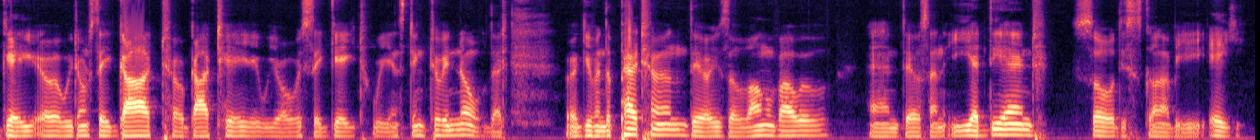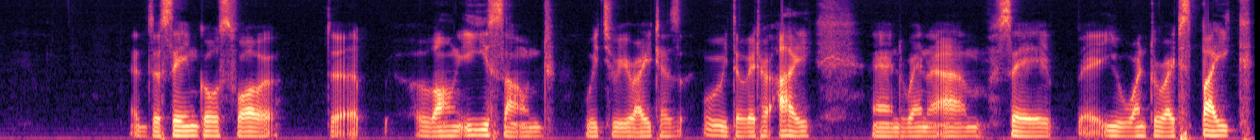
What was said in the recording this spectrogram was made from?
gate uh, we don't say gat or gate we always say gate. We instinctively know that uh, given the pattern there is a long vowel and there's an e at the end so this is gonna be a. The same goes for the long e sound which we write as with the letter i and when um say uh, you want to write spike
